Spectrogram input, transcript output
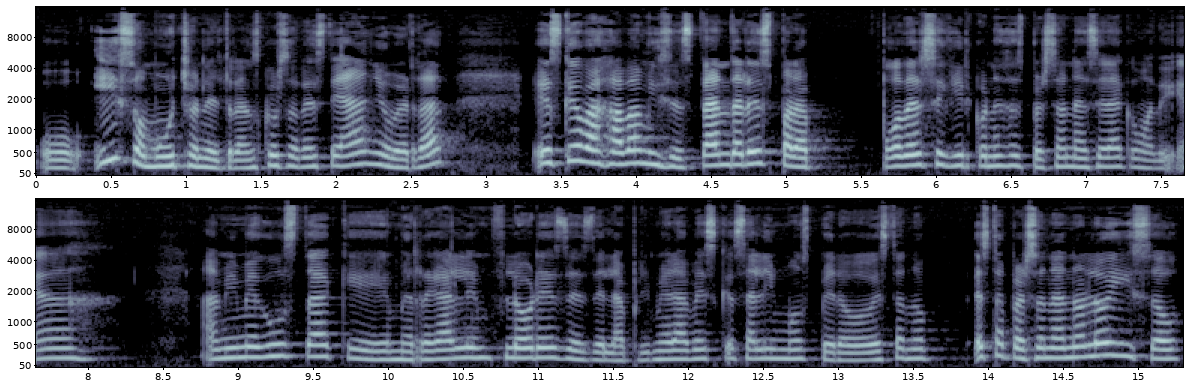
o hizo mucho en el transcurso de este año, ¿verdad? Es que bajaba mis estándares para poder seguir con esas personas. Era como de, ah, a mí me gusta que me regalen flores desde la primera vez que salimos, pero esta no, esta persona no lo hizo.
